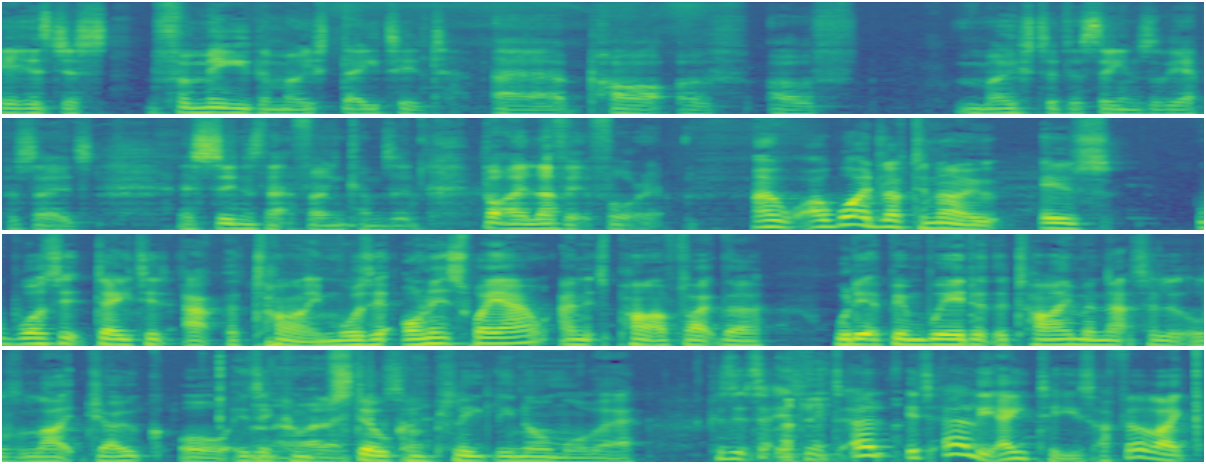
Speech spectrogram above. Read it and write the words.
it is just for me the most dated uh, part of of most of the scenes of the episodes. As soon as that phone comes in, but I love it for it. I, I, what I'd love to know is was it dated at the time? Was it on its way out and it's part of like the. Would it have been weird at the time and that's a little light joke, or is it No, com- still so. completely normal there? Because it's it's, think- it's, early, it's early eighties. I feel like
